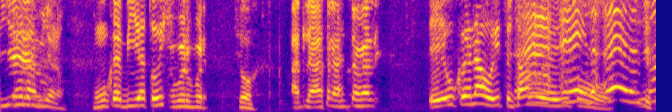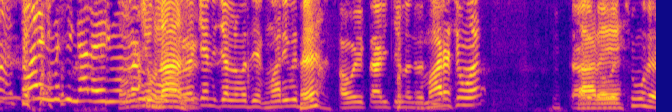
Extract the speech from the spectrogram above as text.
બિયારો. હું કે બિયા તોય? બરોબર એટલે આટલે હાથ રાખતો ખાલી. તે એવું કઈ ના હોય તો ચાલે એ તો. પાણી મશીન ગાલે હેરી હવે શું ના? હવે કેની ચાલ વધી એક મારી? વધી હવે એક તારી ચેલેન્જ મારે શું હે તારે તારે- શું હે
